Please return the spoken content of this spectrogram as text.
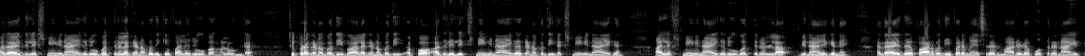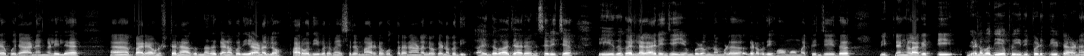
അതായത് ലക്ഷ്മി വിനായക രൂപത്തിലുള്ള ഗണപതിക്ക് പല രൂപങ്ങളുണ്ട്. ക്ഷിപ്രഗണപതി ബാലഗണപതി. അപ്പോൾ അതിൽ ലക്ഷ്മി വിനായക ഗണപതി ലക്ഷ്മി വിനായകൻ. ആ ലക്ഷ്മി വിനായക രൂപത്തിലുള്ള വിനായകനെ. അതായത് പാർവതി പരമേശ്വരന്മാരുടെ പുത്രനായിട്ട് പുരാണങ്ങളിൽ പരമൃഷ്ടനാകുന്നത് ഗണപതിയാണല്ലോ. പാർവതി പരമേശ്വരന്മാരുടെ പുത്രനാണല്ലോ ഗണപതി. ഹൈന്ദവാചാരം അനുസരിച്ച് ഏത് കല്ല കാര്യം ചെയ്യുമ്പോഴും നമ്മൾ ഗണപതി ഹോമവും മറ്റും ചെയ്ത് വിഘ്നങ്ങൾ അകറ്റി ഗണപതിയെ പ്രീതിപ്പെടുത്തിയിട്ടാണ്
